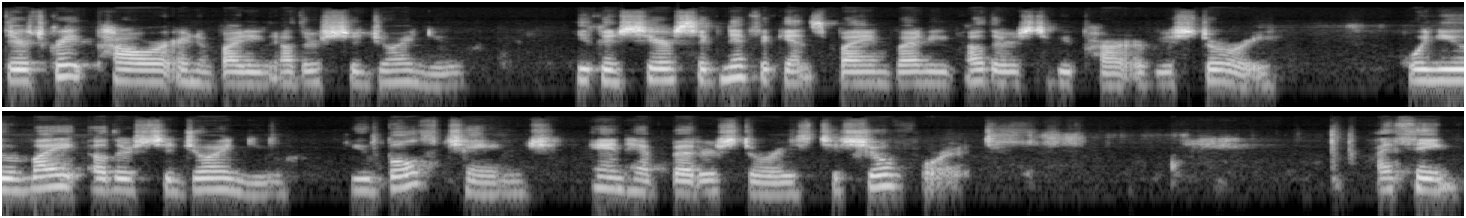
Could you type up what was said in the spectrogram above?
There's great power in inviting others to join you. You can share significance by inviting others to be part of your story. When you invite others to join you, you both change and have better stories to show for it. I think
